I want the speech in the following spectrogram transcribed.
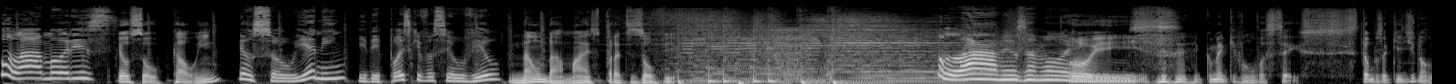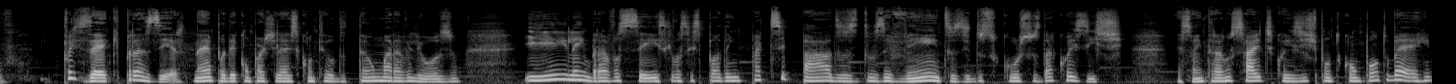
Olá, amores! Eu sou o Cauim. Eu sou o Ianin. E depois que você ouviu, Não dá mais pra desouvir. Olá, meus amores! Oi! Como é que vão vocês? Estamos aqui de novo. Pois é, que prazer, né? Poder compartilhar esse conteúdo tão maravilhoso. E lembrar vocês que vocês podem participar dos, dos eventos e dos cursos da Coexiste. É só entrar no site coexiste.com.br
